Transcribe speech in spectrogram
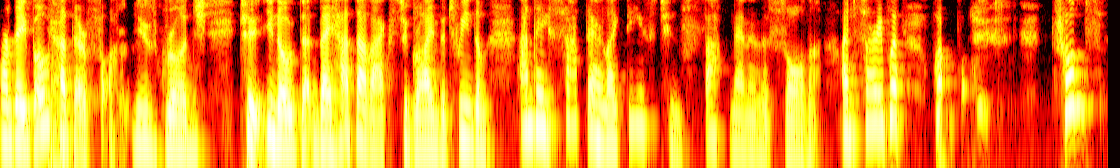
And they both yeah. had their Fox News grudge to, you know, that they had that axe to grind between them. And they sat there like these two fat men in a sauna. I'm sorry, what, what, what Trump's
